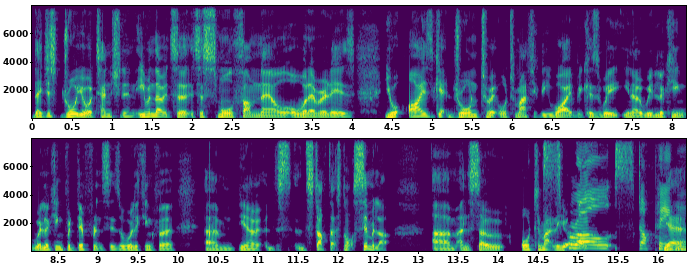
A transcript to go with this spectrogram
They just draw your attention in, even though it's a it's a small thumbnail or whatever it is. Your eyes get drawn to it automatically. Why? Because we, you know, we're looking we're looking for differences, or we're looking for, um, you know, s- stuff that's not similar, um, and so automatically scroll stopping. Yeah.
